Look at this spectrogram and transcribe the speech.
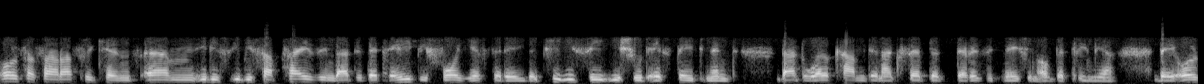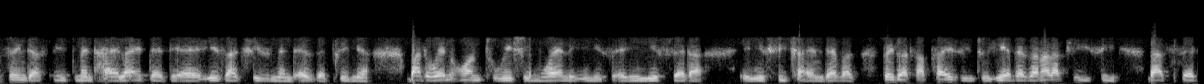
all South Africans. Um, it is it is surprising that the day before yesterday, the PEC issued a statement that welcomed and accepted the resignation of the premier. They also, in their statement, highlighted uh, his achievement as the premier, but went on to wish him well in his in his further in his future endeavors. So it was surprising to hear there's another PEC that's set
